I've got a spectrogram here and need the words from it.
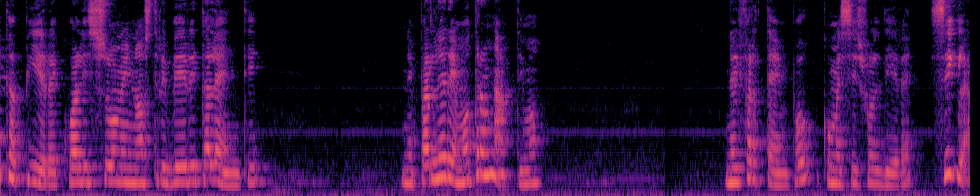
Come capire quali sono i nostri veri talenti? Ne parleremo tra un attimo. Nel frattempo, come si suol dire, sigla!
